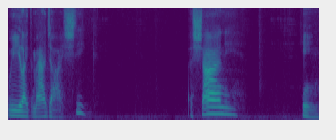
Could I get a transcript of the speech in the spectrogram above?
we, like the Magi, seek a shiny king,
